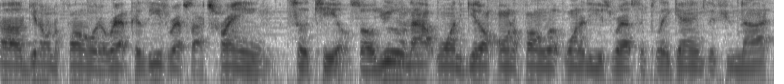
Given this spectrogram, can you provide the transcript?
uh, get on the phone with a rep because these reps are trained to kill. So you do not want to get on, on the phone with one of these reps and play games if you're not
